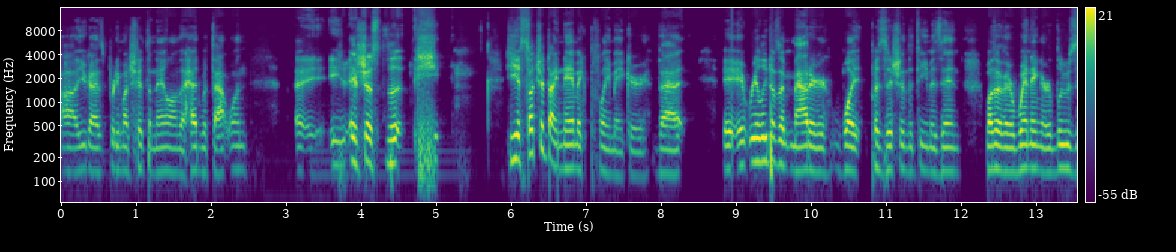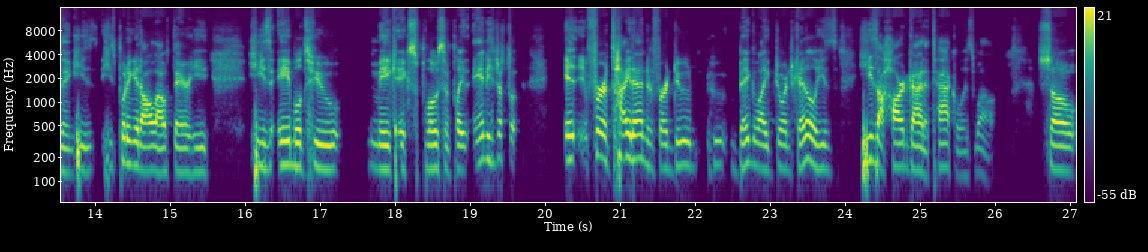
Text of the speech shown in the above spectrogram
Uh, you guys pretty much hit the nail on the head with that one. Uh, it's just the. He, he is such a dynamic playmaker that it, it really doesn't matter what position the team is in, whether they're winning or losing. He's he's putting it all out there. He he's able to make explosive plays, and he's just a, it, for a tight end and for a dude who big like George Kittle, he's he's a hard guy to tackle as well. So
